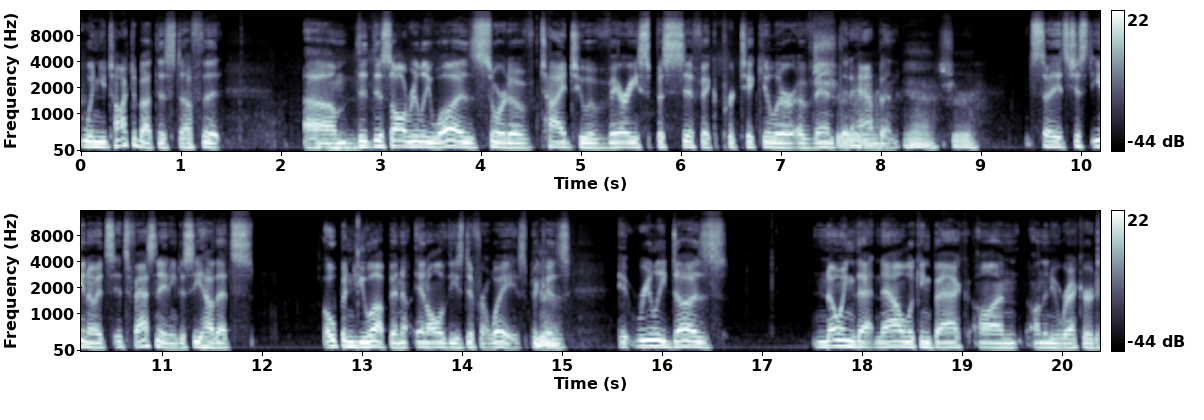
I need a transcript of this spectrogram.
when you talked about this stuff that um, that this all really was sort of tied to a very specific, particular event that happened. Yeah. Sure. So it's just you know it's it's fascinating to see how that's opened you up in in all of these different ways because it really does. Knowing that now, looking back on on the new record,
